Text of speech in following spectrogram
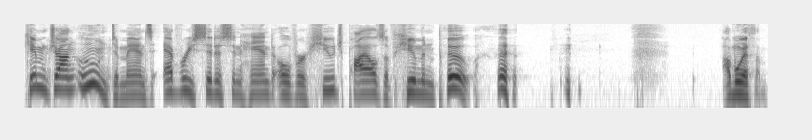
Kim Jong un demands every citizen hand over huge piles of human poo. I'm with him.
